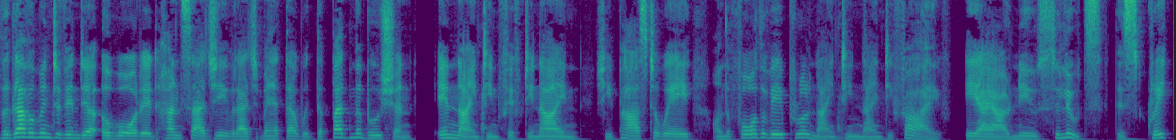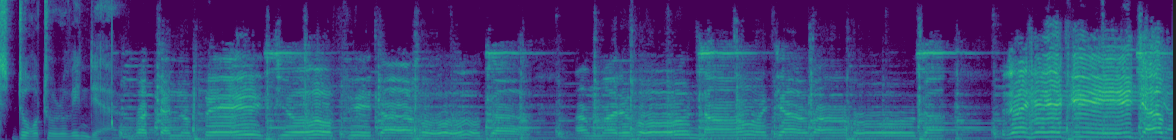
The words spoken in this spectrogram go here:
The Government of India awarded Hansa Jivraj Mehta with the Padma Bhushan in 1959. She passed away on the 4th of April 1995. AIR News salutes this great daughter of India. वतन पे जो फिदा होगा अमर हो नौजवा होगा रहेगी जब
